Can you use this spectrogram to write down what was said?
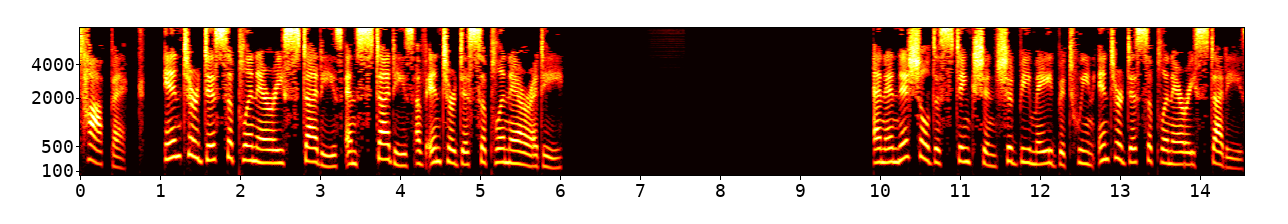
Topic: Interdisciplinary studies and studies of interdisciplinarity. An initial distinction should be made between interdisciplinary studies,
